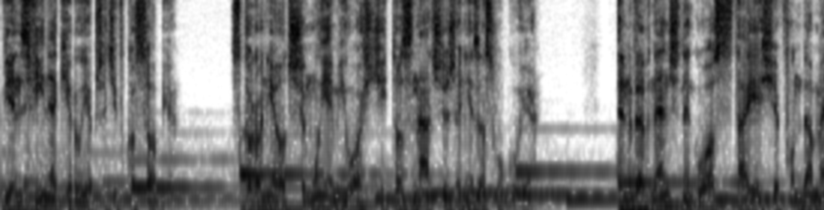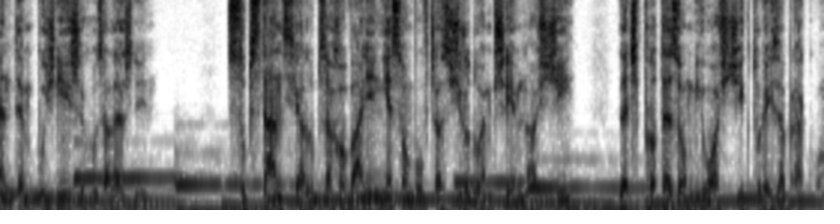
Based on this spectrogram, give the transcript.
więc winę kieruje przeciwko sobie. Skoro nie otrzymuje miłości, to znaczy, że nie zasługuje. Ten wewnętrzny głos staje się fundamentem późniejszych uzależnień. Substancja lub zachowanie nie są wówczas źródłem przyjemności, lecz protezą miłości, której zabrakło.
